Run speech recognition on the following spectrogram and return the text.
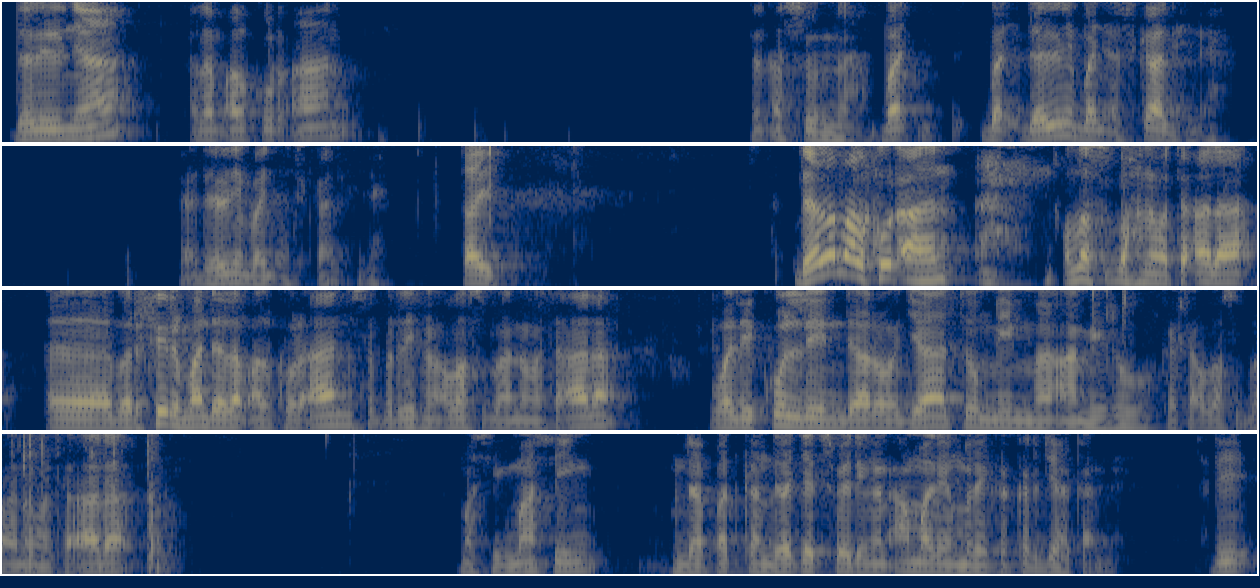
Dalilnya dalam Al-Qur'an dan As-Sunnah. Dalilnya banyak sekali ya. ya dalilnya banyak sekali ya. Baik. Dalam Al-Qur'an Allah Subhanahu wa taala uh, berfirman dalam Al-Qur'an seperti firman Allah Subhanahu wa taala wa likullin darajatun mimma amilu. Kata Allah Subhanahu wa taala masing-masing mendapatkan derajat sesuai dengan amal yang mereka kerjakan. Jadi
